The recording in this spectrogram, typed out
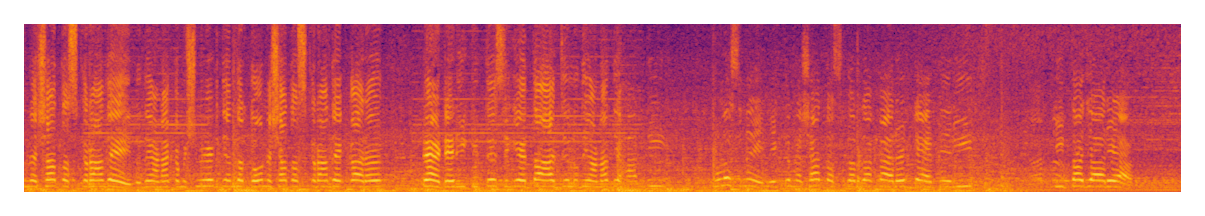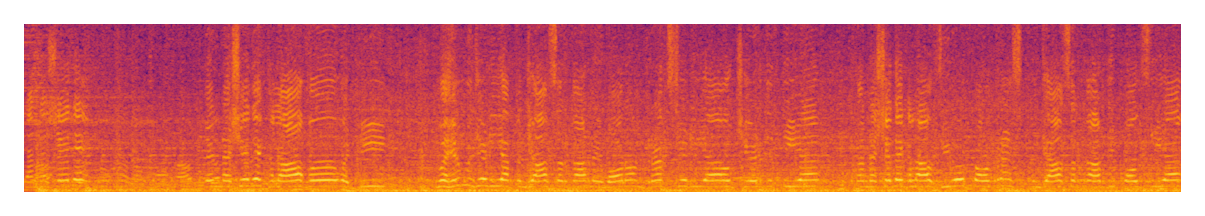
ਨਸ਼ਾ ਤਸਕਰਾਂ ਦੇ, ਲੁਧਿਆਣਾ ਕਮਿਸ਼ਨਰੇਟ ਦੇ ਅੰਦਰ ਦੋ ਨਸ਼ਾ ਤਸਕਰਾਂ ਦੇ ਘਰ ਢਹਿ ਢੇਰੀ ਕੀਤੇ ਸੀਗੇ। ਤਾਂ ਅੱਜ ਲੁਧਿਆਣਾ ਦਿਹਾਤੀ ਪੁਲਿਸ ਨੇ ਇੱਕ ਨਸ਼ਾ ਤਸਕਰ ਦਾ ਘਰ ਢਹਿ ਢੇਰੀ ਕੀਤਾ ਜਾ ਰਿਹਾ। ਤਾਂ ਨਸ਼ੇ ਦੇ ਤੇ ਨਸ਼ੇ ਦੇ ਖਿਲਾਫ ਵੱਡੀ ਮੁਹਿੰਮ ਜਿਹੜੀ ਆ ਪੰਜਾਬ ਸਰਕਾਰ ਨੇ ਵਾਰ ਔਨ ਡਰੱਗਸ ਜਿਹੜੀ ਆ ਉਹ ਛੇੜ ਦਿੱਤੀ ਹੈ ਤਾਂ ਨਸ਼ੇ ਦੇ ਖਿਲਾਫ ਜ਼ੀਰੋ ਟੋਲਰੈਂਸ ਪੰਜਾਬ ਸਰਕਾਰ ਦੀ ਪਾਲਿਸੀ ਆ।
